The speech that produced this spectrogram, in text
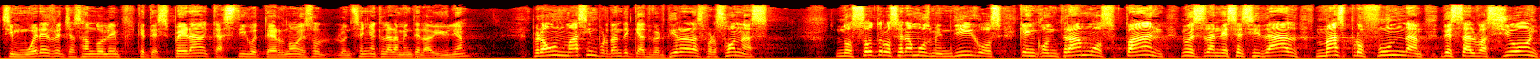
si mueres rechazándole, que te espera castigo eterno, eso lo enseña claramente la Biblia. Pero aún más importante que advertir a las personas nosotros éramos mendigos que encontramos pan, nuestra necesidad más profunda de salvación,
